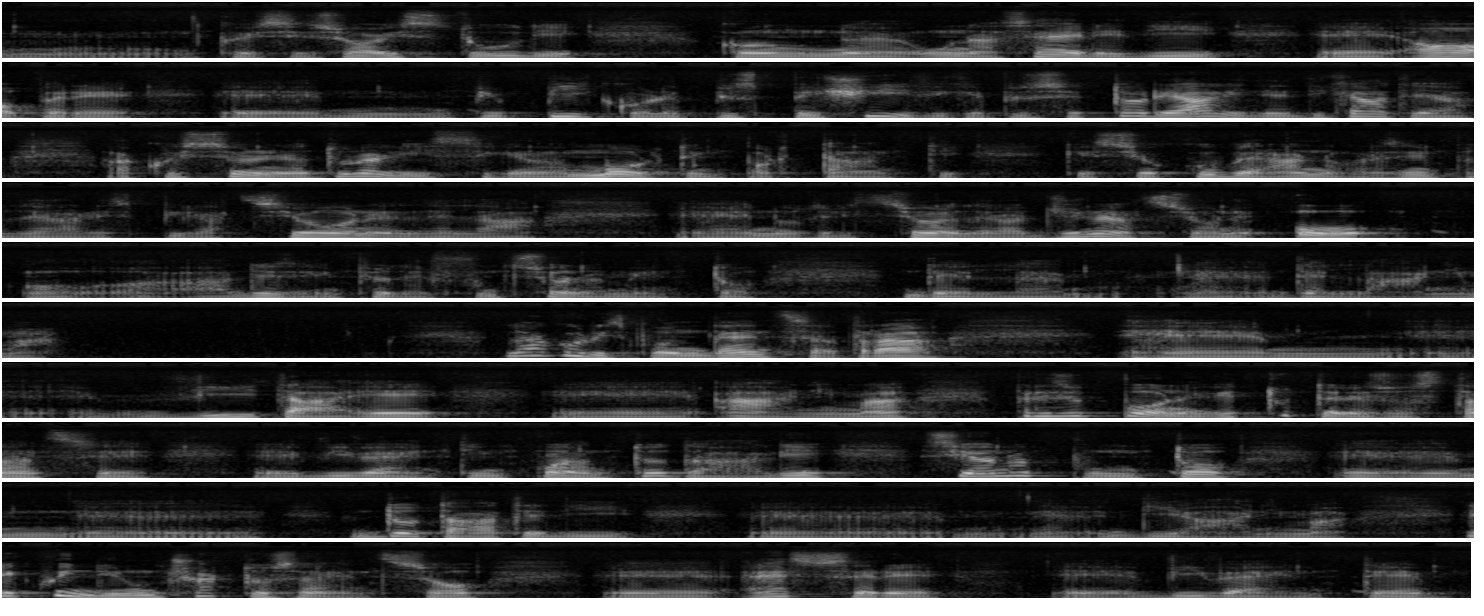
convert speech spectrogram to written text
questi suoi studi con una serie di eh, opere eh, più piccole, più specifiche, più settoriali dedicate a, a, questioni naturalistiche ma molto importanti che si occuperanno per esempio della respirazione, della eh, nutrizione, della generazione o, o, ad esempio del funzionamento del, eh, dell'anima. La corrispondenza tra Ehm, eh, vita e eh, anima presuppone che tutte le sostanze eh, viventi in quanto tali siano appunto ehm, eh, dotate di, ehm, di, anima. E quindi in un certo senso eh, essere eh, vivente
